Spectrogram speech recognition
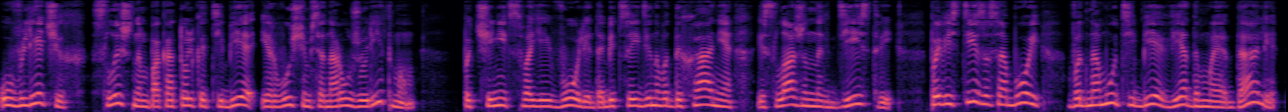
увлечь их слышным пока только тебе и рвущимся наружу ритмом, подчинить своей воле, добиться единого дыхания и слаженных действий, повести за собой в одному тебе ведомое дали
